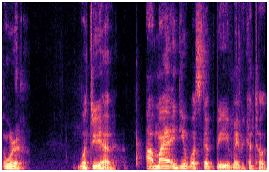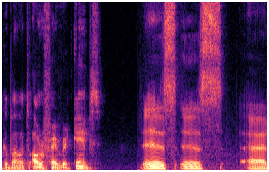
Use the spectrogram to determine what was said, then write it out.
Or what do you have? Uh, my idea was that we maybe can talk about our favorite games. This is a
